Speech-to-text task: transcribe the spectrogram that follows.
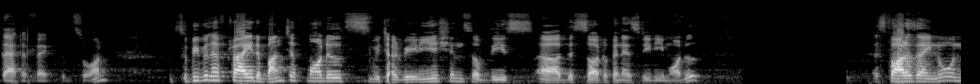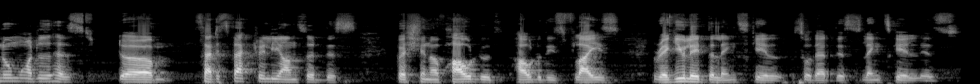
that affect and so on. So, people have tried a bunch of models which are variations of these uh, this sort of an SDD model. As far as I know no model has um, satisfactorily answered this question of how do how do these flies regulate the length scale. So, that this length scale is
